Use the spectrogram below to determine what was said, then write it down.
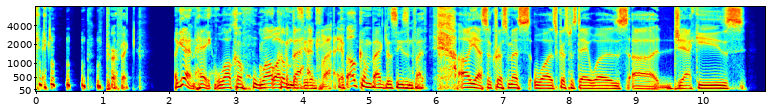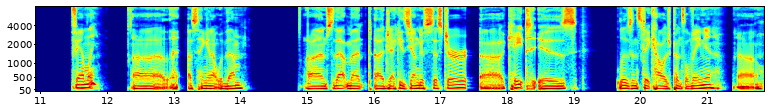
okay, perfect. Again, hey, welcome, welcome, Welcome to back. season five. Welcome back to season five. Uh, yeah, so Christmas was Christmas Day was uh, Jackie's family. Uh, us hanging out with them. Um, so that meant uh, Jackie's youngest sister, uh, Kate, is lives in State College, Pennsylvania, uh,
